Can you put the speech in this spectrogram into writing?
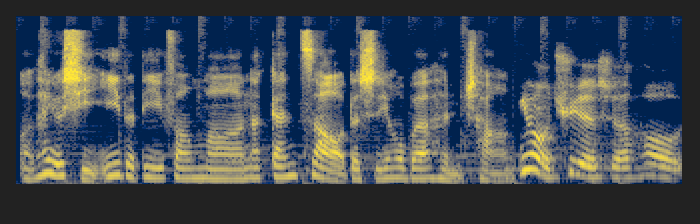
呃，它有洗衣的地方吗？那干燥的时间会不会很长？因为我去的时候，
